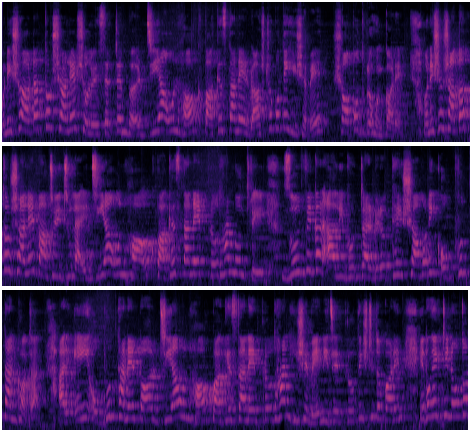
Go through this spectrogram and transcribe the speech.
উনিশশো আটাত্তর সালের ষোলোই সেপ্টেম্বর জিয়াউল হক পাকিস্তানের রাষ্ট্রপতি হিসেবে শপথ গ্রহণ করেন। উনিশশো সাতাত্তর সালের পাঁচই জুলাই জিয়াউল হক পাকিস্তানের প্রধানমন্ত্রী জুলফিকার আলী ভুট্টার বিরুদ্ধে সামরিক অভ্যুত্থান ঘটান আর এই অভ্যুত্থানের পর জিয়াউল হক পাকিস্তানের প্রধান হিসেবে নিজের প্রতিষ্ঠিত করেন এবং একটি নতুন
